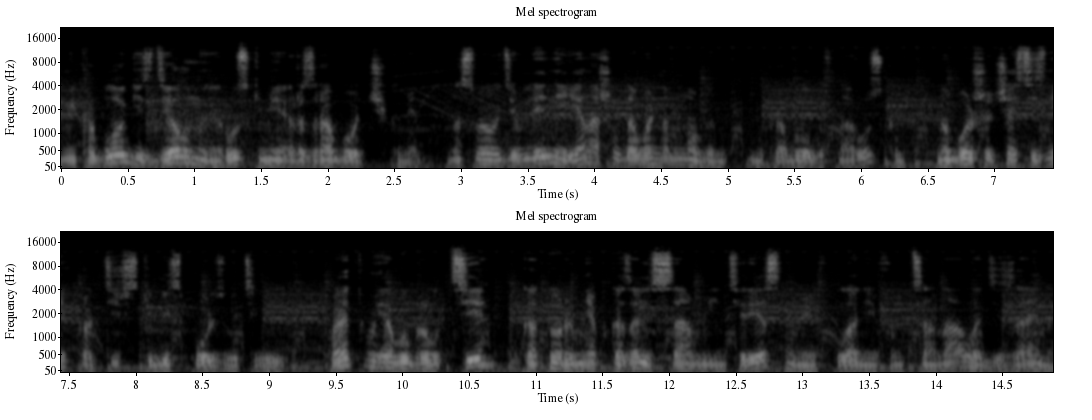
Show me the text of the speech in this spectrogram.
Микроблоги сделаны русскими разработчиками. На свое удивление, я нашел довольно много микроблогов на русском, но большая часть из них практически без пользователей. Поэтому я выбрал те, которые мне показались самыми интересными в плане функционала, дизайна,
